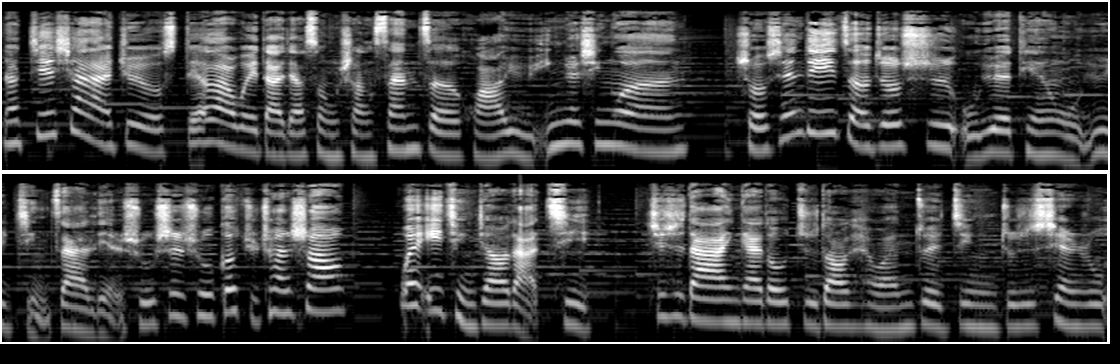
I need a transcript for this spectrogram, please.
那接下来就由 Stella 为大家送上三则华语音乐新闻。首先，第一则就是五月天五玉景在脸书释出歌曲串烧，为疫情加油打气。其实大家应该都知道，台湾最近就是陷入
